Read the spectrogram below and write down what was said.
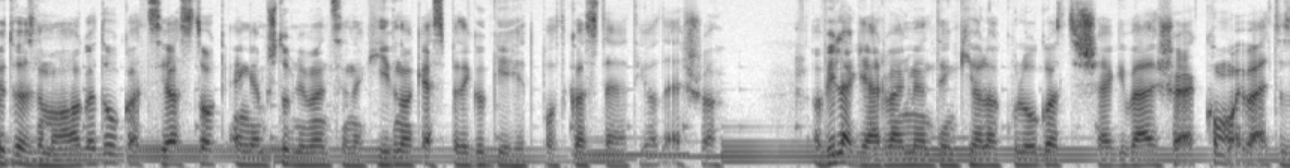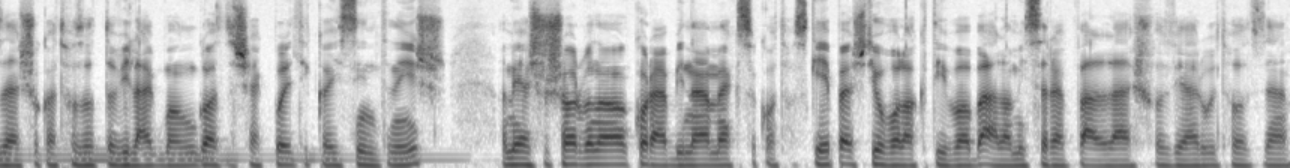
Üdvözlöm a hallgatókat, sziasztok! Engem Stubli Mencének hívnak, ez pedig a G7 Podcast teheti adása. A világjárvány mentén kialakuló gazdasági válság komoly változásokat hozott a világban gazdaságpolitikai szinten is, ami elsősorban a korábbinál megszokotthoz képest jóval aktívabb állami szerepvállaláshoz járult hozzá.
